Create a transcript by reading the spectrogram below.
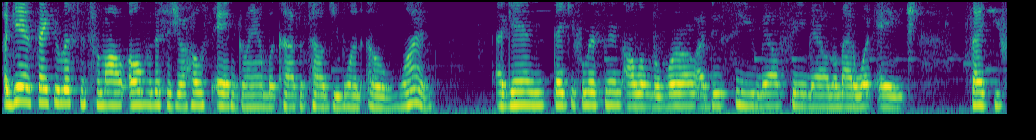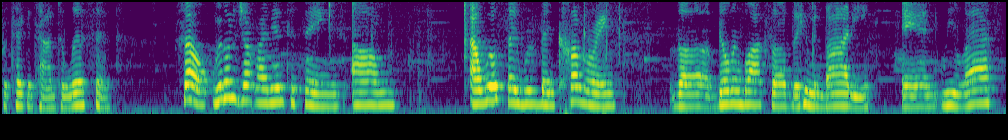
Again, thank you, listeners from all over. This is your host, Ann Glam with Cosmetology 101. Again, thank you for listening all over the world. I do see you, male, female, no matter what age. Thank you for taking time to listen. So, we're going to jump right into things. Um, I will say we've been covering the building blocks of the human body, and we last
